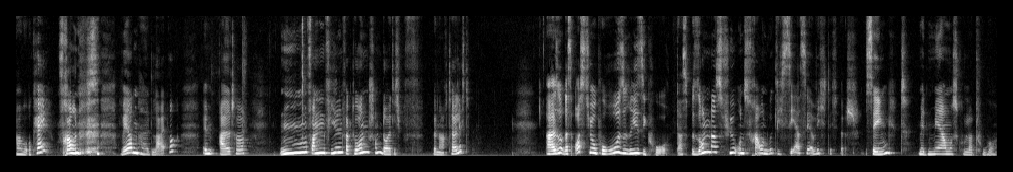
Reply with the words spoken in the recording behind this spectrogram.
aber okay, Frauen werden halt leider im Alter hm, von vielen Faktoren schon deutlich benachteiligt. Also das Osteoporose-Risiko, das besonders für uns Frauen wirklich sehr, sehr wichtig ist, sinkt mit mehr Muskulatur.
